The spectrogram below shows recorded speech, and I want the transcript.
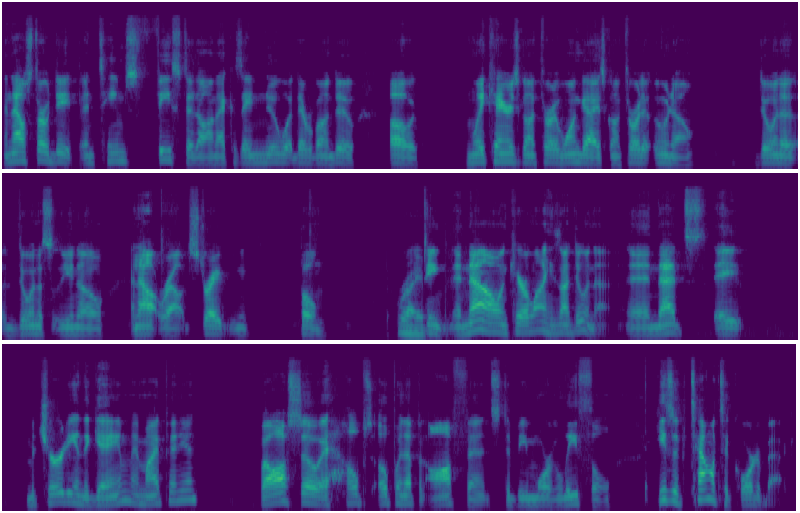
and that was throw deep. And teams feasted on that because they knew what they were going to do. Oh, Malik Henry's going to throw to one guy. He's going to throw to Uno, doing a doing this, you know, an out route straight, boom, right. team. And now in Carolina, he's not doing that, and that's a maturity in the game, in my opinion. But also, it helps open up an offense to be more lethal. He's a talented quarterback.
